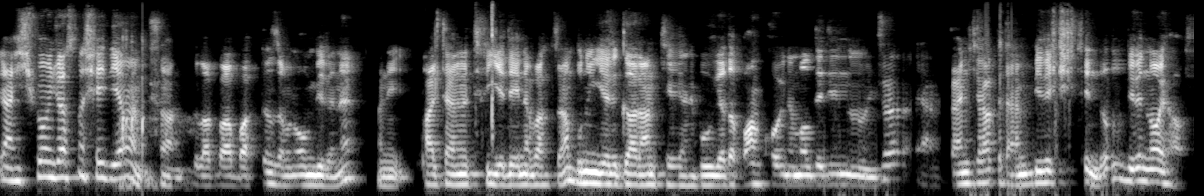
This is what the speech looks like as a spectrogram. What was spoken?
yani hiçbir oyuncu aslında şey diyemem şu an Gladbach'a baktığın zaman 11'ine hani alternatifi yedeğine baktığın zaman bunun yeri garanti yani bu ya da bank oynamalı dediğin oyuncu yani bence hakikaten biri Stindl, biri Neuhaus.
